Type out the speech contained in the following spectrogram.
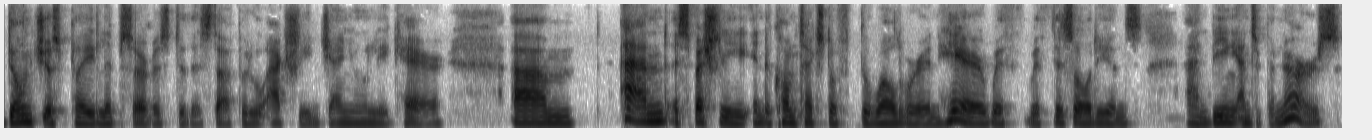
don't just play lip service to this stuff, but who actually genuinely care. Um, and especially in the context of the world we're in here with with this audience and being entrepreneurs,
